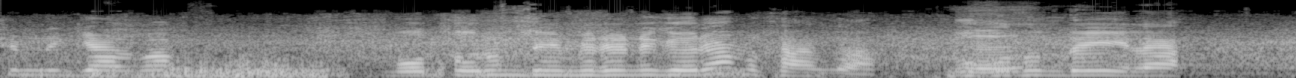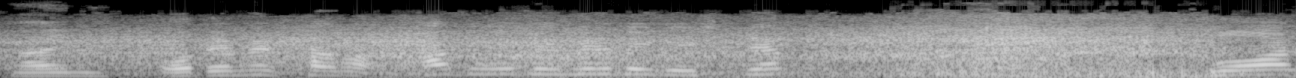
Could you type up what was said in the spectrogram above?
şimdi gel bak. Motorun demirini görüyor musun kanka? Bu Evet. bunun değil ha. Aynen. O demir tamam. Hadi o demiri de geçtim. Buhar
